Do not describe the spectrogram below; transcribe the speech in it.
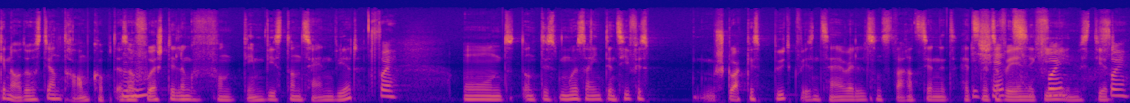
genau, du hast ja einen Traum gehabt, also mhm. eine Vorstellung von dem, wie es dann sein wird. Voll. Und, und das muss ein intensives, starkes Bild gewesen sein, weil sonst war es ja nicht, hätte es nicht so viel Energie voll, investiert. Voll.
